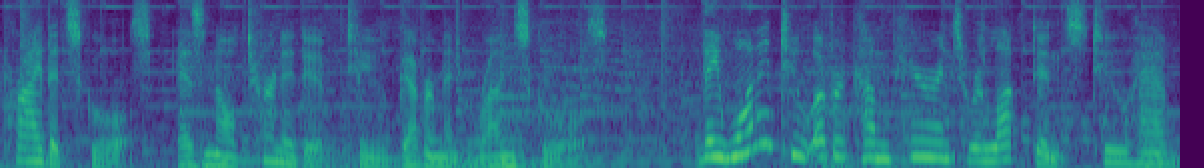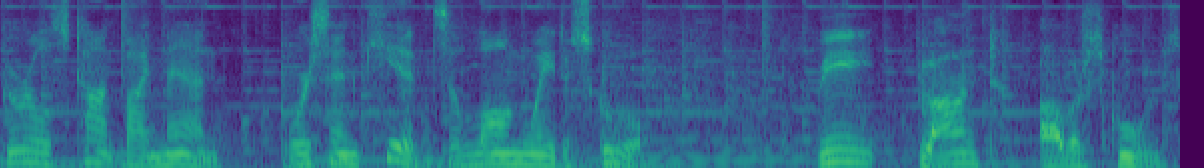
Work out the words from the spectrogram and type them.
private schools as an alternative to government-run schools. They wanted to overcome parents' reluctance to have girls taught by men or send kids a long way to school. We plant our schools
